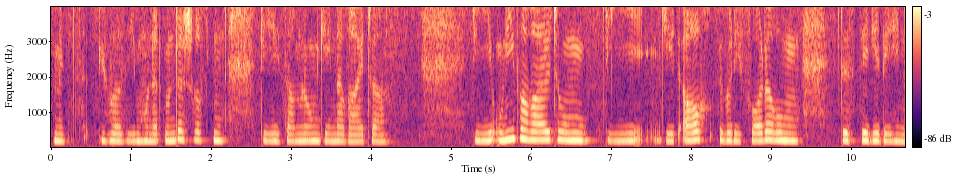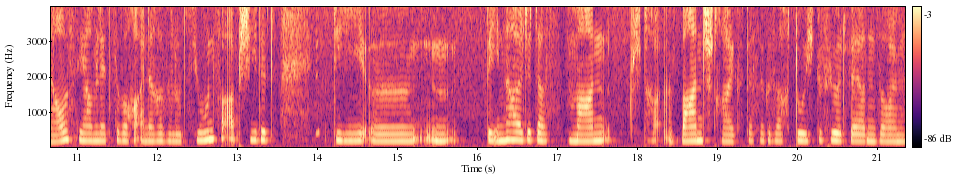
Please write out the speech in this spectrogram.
mit über 700 Unterschriften. Die Sammlungen gehen da weiter. Die Univerwaltung, die geht auch über die Forderungen des DGB hinaus. Sie haben letzte Woche eine Resolution verabschiedet, die äh, beinhaltet, dass Warnstreiks, besser gesagt, durchgeführt werden sollen.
